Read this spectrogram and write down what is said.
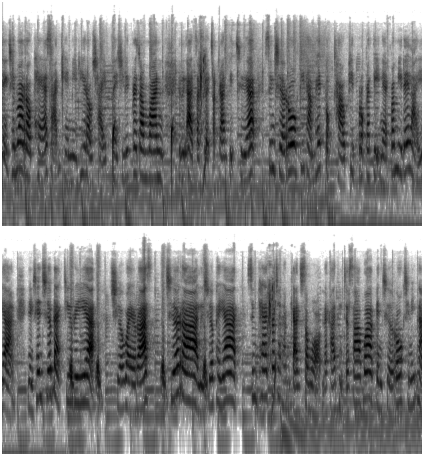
อย่างเช่นว่าเราแพ้สารเคมีที่เราใช้ในชีวิตประจำวัน หรืออาจจะเกิดจากการติดเชื้อ ซึ่งเชื้อโรคที่ทำให้ตกขาวผิดปกติเนี่ยก็มีได้หลายอย่าง อย่างเช่นเชื้อแบคทีเรีย เชื้อไวรัส เชื้อราหรือเชื้อพยาธิซึ่งแพทย์ก็จะทำการสวอปนะคะ ถึงจะทราบว่าเป็นเชื้อโรคชนิดไหน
